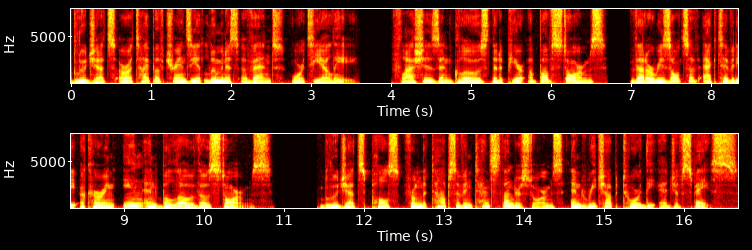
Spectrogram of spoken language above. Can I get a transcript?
Blue jets are a type of transient luminous event, or TLE, flashes and glows that appear above storms that are results of activity occurring in and below those storms. Blue jets pulse from the tops of intense thunderstorms and reach up toward the edge of space.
